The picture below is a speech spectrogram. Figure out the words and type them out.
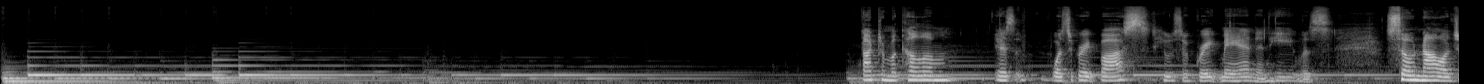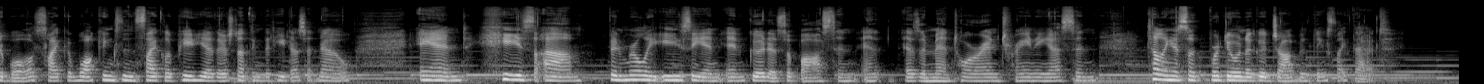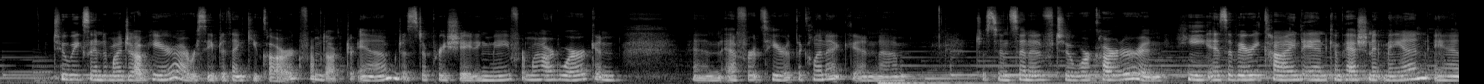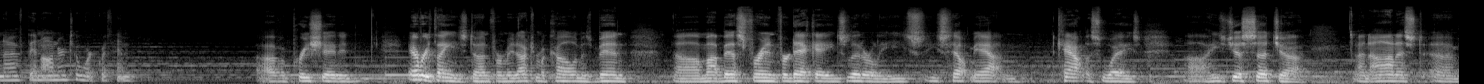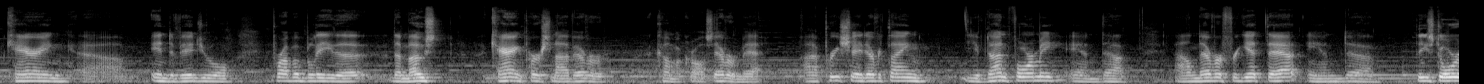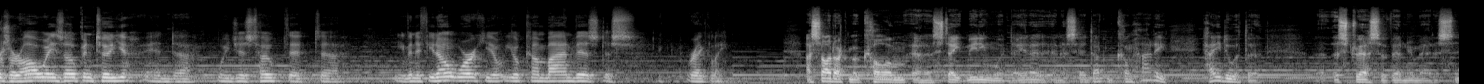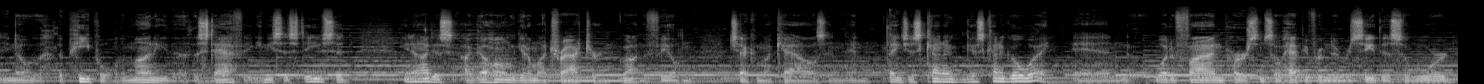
Dr. McCollum is, was a great boss. He was a great man and he was so knowledgeable. It's like a walking encyclopedia. There's nothing that he doesn't know. And he's um, been really easy and, and good as a boss and, and as a mentor and training us and telling us that we're doing a good job and things like that. Two weeks into my job here, I received a thank you card from Dr. M, just appreciating me for my hard work and and efforts here at the clinic and um, just incentive to work harder and he is a very kind and compassionate man and I've been honored to work with him. I've appreciated everything he's done for me. Dr. McCollum has been uh, my best friend for decades, literally. He's, he's helped me out in countless ways. Uh, he's just such a, an honest, um, caring uh, individual, probably the, the most caring person I've ever come across, ever met. I appreciate everything you've done for me, and uh, I'll never forget that. And uh, these doors are always open to you, and uh, we just hope that uh, even if you don't work, you'll, you'll come by and visit us regularly. I saw Dr. McCollum at a state meeting one day, and I, and I said, Dr. McCollum, how do you, how do you do with the the stress of veterinary medicine? You know, the, the people, the money, the, the staffing. And he said, Steve said, you know, I just I go home and get on my tractor and go out in the field and checking my cows, and, and things just kind of just kind of go away. And what a fine person! So happy for him to receive this award,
